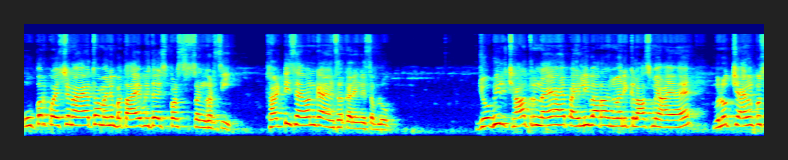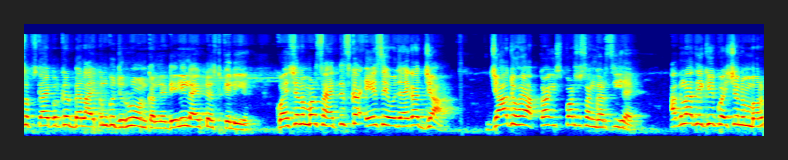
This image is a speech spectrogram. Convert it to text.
ऊपर क्वेश्चन आया था, मैंने बताया भी था स्पर्श संघर्षी। थर्टी सेवन का आंसर करेंगे सब लोग। जो भी छात्र नया है, पहली बार हमारी क्लास में आया है, वो लोग चैनल को सब्सक्राइब करके बेल आइकन को ज़रूर ऑन कर लें डेली लाइव टेस्ट के लिए। क्वेश्चन नंबर सैंतीस का ए से हो जाएगा जा। जा जो है आपका स्पर्श संघर्षी है। अगला देखिए क्वेश्चन नंबर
